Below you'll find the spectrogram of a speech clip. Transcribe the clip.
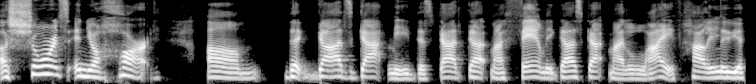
assurance in your heart um, that god's got me this god got my family god's got my life hallelujah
